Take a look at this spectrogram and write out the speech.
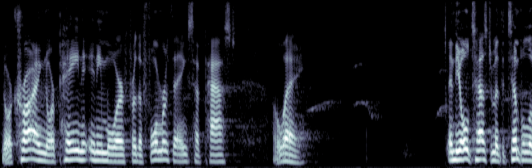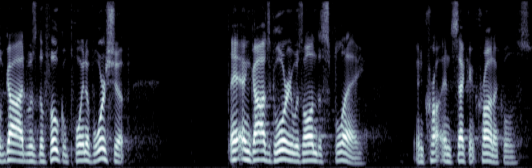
nor crying, nor pain anymore, for the former things have passed away. In the Old Testament, the temple of God was the focal point of worship. And God's glory was on display in, in Second Chronicles.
